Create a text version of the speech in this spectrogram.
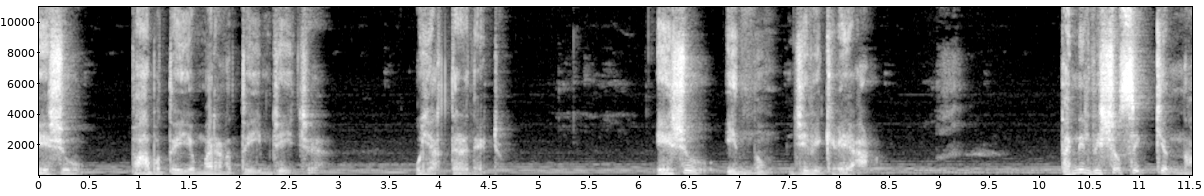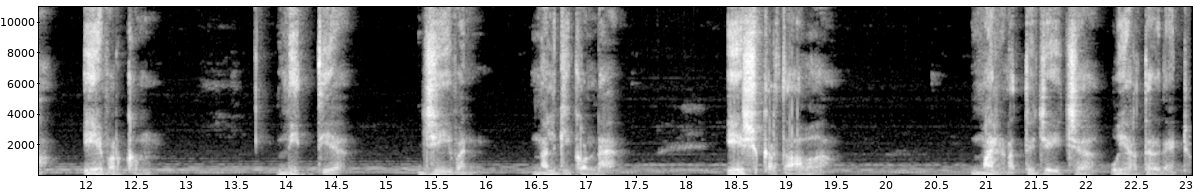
യേശു പാപത്തെയും മരണത്തെയും ജയിച്ച് ഉയർത്തെഴുന്നേറ്റു. യേശു ഇന്നും ജീവിക്കുകയാണ്. തന്നിൽ വിശ്വസിക്കുന്ന ഏവർക്കും നിത്യ ജീവൻ നൽകിക്കൊണ്ട് യേശു കർത്താവ് മരണത്തെ ജയിച്ച് ഉയർത്തെഴുന്നേറ്റു.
